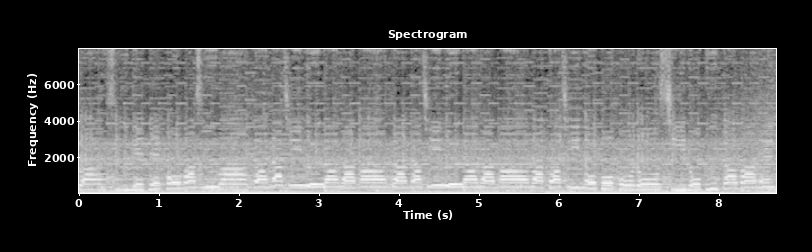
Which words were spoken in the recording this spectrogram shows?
わ全て壊すわ悲しむならば悲しむならば私の心白く変われる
